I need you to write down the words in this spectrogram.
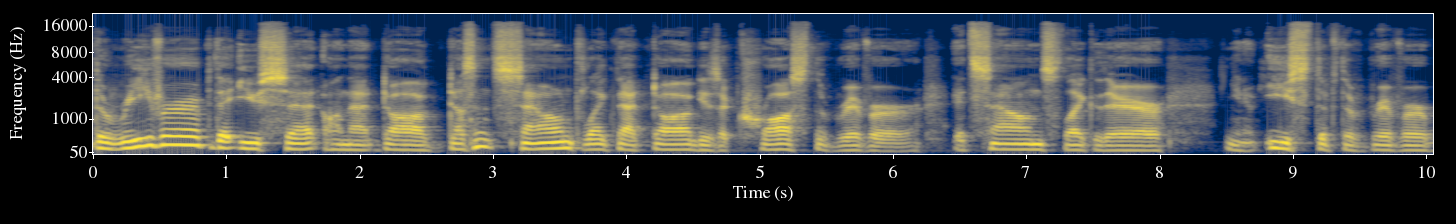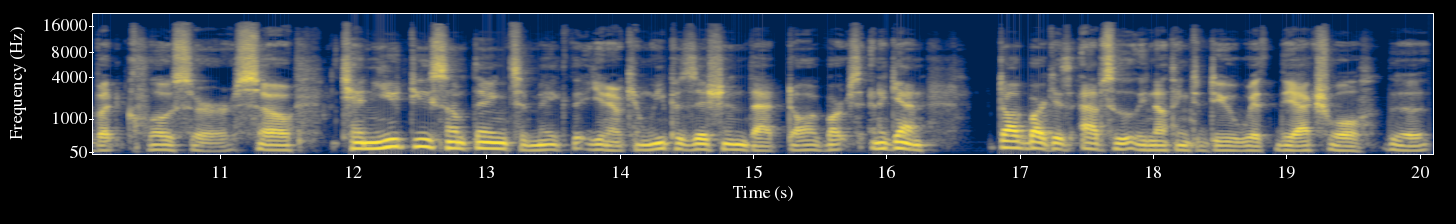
the reverb that you set on that dog doesn't sound like that dog is across the river. It sounds like they're, you know, east of the river, but closer. So, can you do something to make the, you know, can we position that dog barks? And again, dog bark is absolutely nothing to do with the actual the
